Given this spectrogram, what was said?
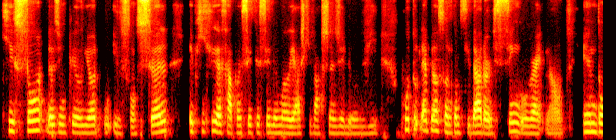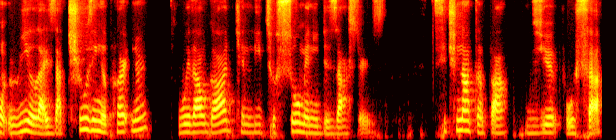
qui sont dans une période où ils sont seuls et puis qui restent à penser que c'est le mariage qui va changer leur vie. Pour toutes les personnes comme si that are single right now and don't realize that choosing a partner without God can lead to so many disasters. Si tu n'attends pas Dieu pour ça,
